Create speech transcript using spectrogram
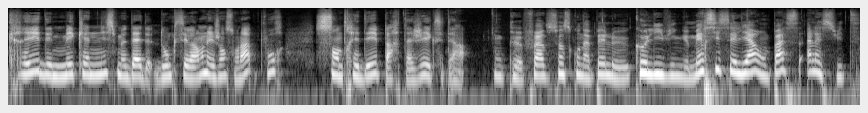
créer des mécanismes d'aide. Donc c'est vraiment les gens sont là pour s'entraider, partager, etc. Donc, euh, faire attention à ce qu'on appelle le co-living. Merci Célia, on passe à la suite.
